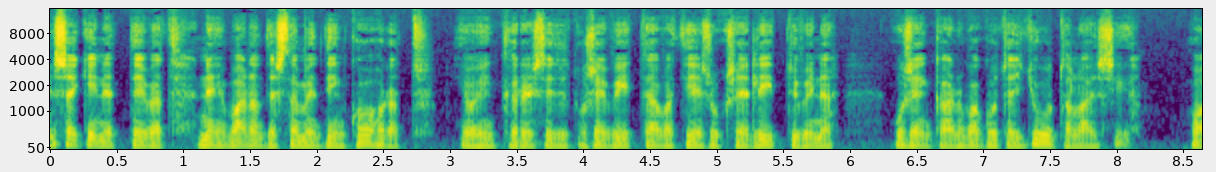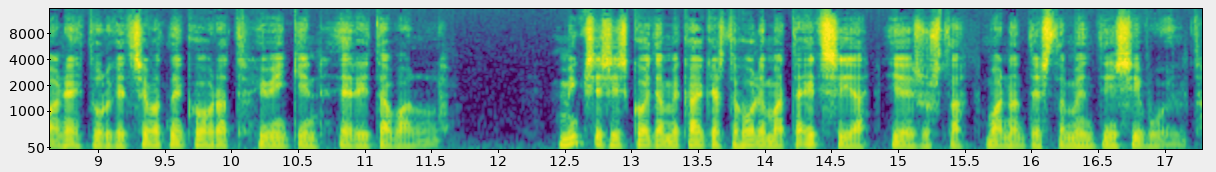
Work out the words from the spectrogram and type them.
sekin, etteivät ne vanhan testamentin kohdat, joihin kristityt usein viittaavat Jeesukseen liittyvinä, useinkaan vakuuta juutalaisia, vaan he tulkitsevat ne kohdat hyvinkin eri tavalla. Miksi siis koitamme kaikesta huolimatta etsiä Jeesusta vanhan testamentin sivuilta?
